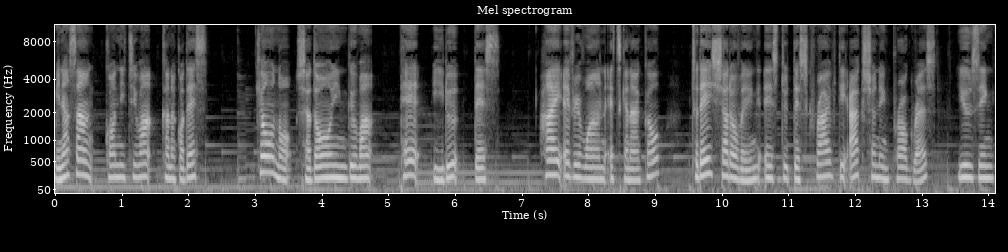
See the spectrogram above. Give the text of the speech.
皆さん、こんにちは、かなこです。今日のシャドーイングは、ているです。Hi everyone, it's Kanako. Today's shadowing is to describe the action in progress using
